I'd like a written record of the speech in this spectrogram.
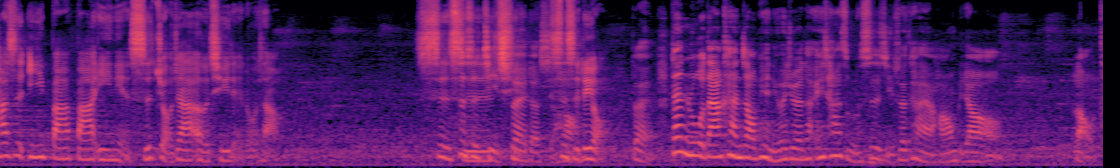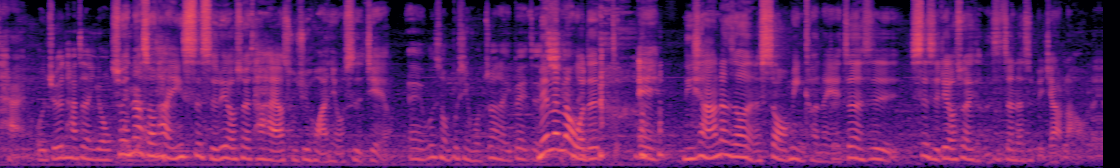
他是一八八一年，十九加二七等于多少？四四十几岁的时候四十六。对，但如果大家看照片，你会觉得他，哎，他怎么四十几岁，看起来好像比较老态？我觉得他真的优。所以那时候他已经四十六岁，他还要出去环游世界。哎，为什么不行？我赚了一辈子。没有没有没有，我的 哎，你想想那时候人的寿命，可能也真的是四十六岁，可能是真的是比较老嘞。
